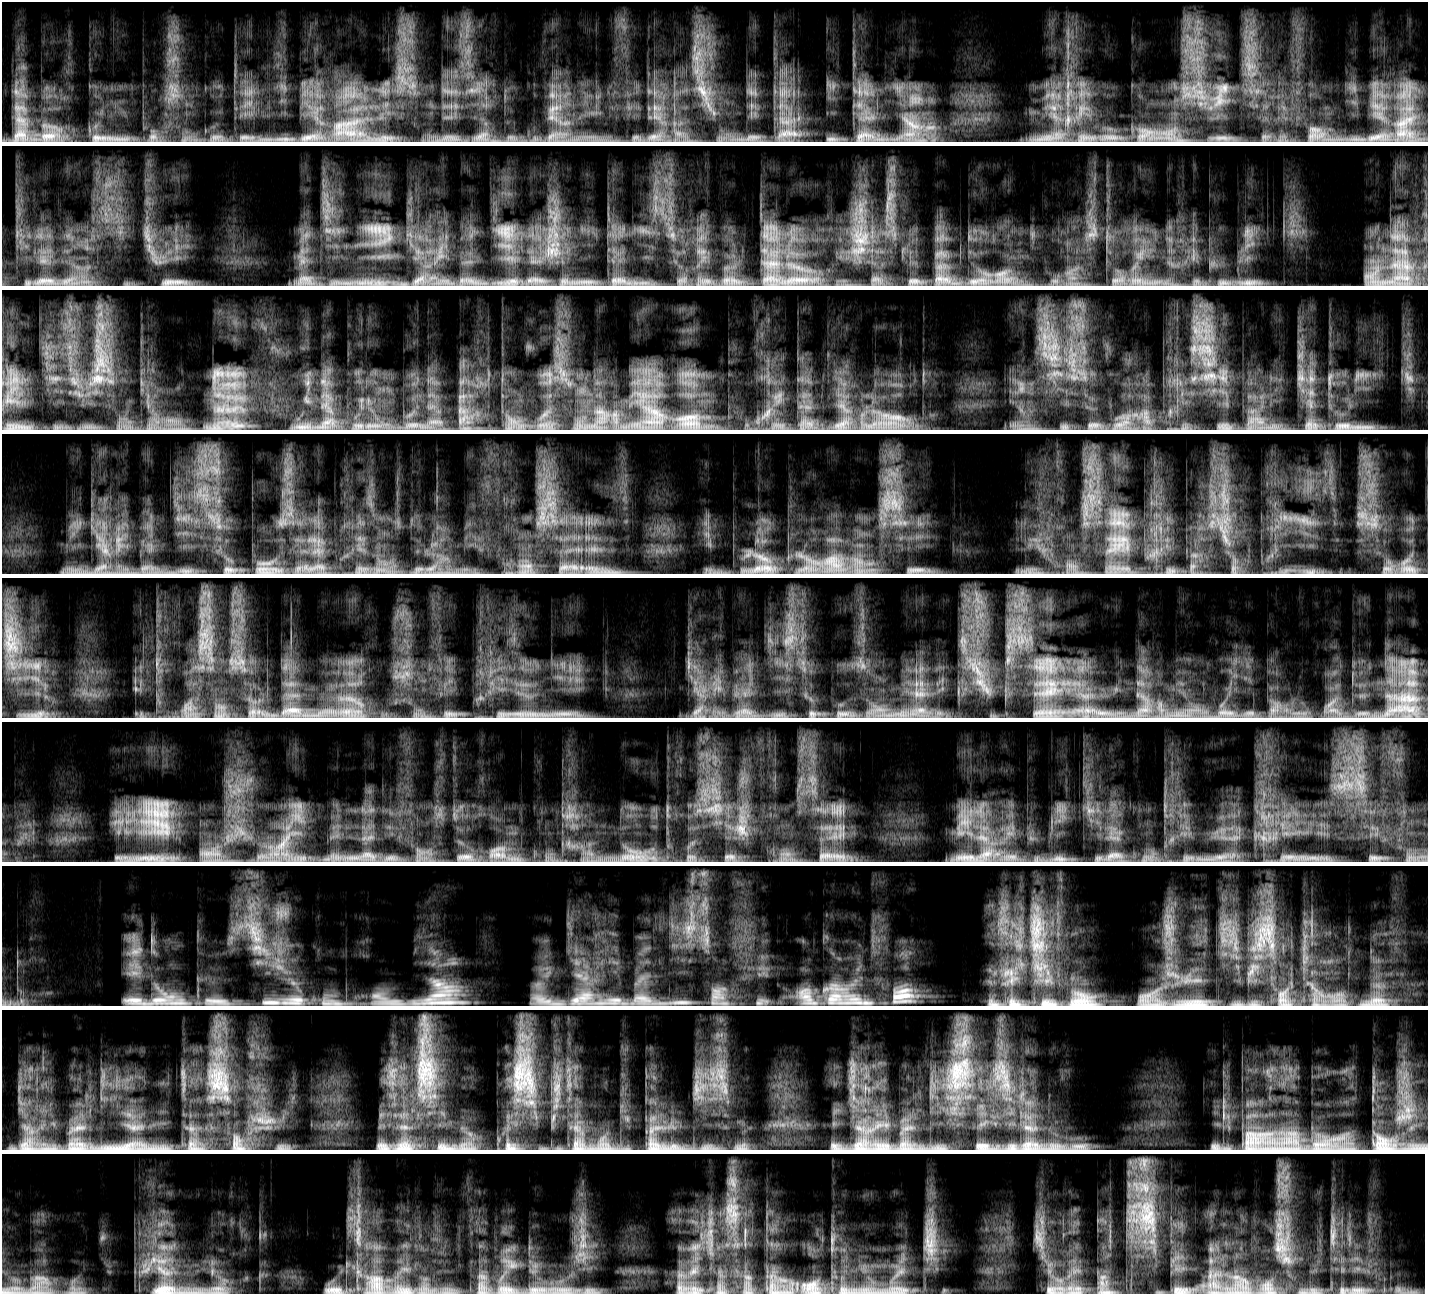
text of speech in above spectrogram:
d'abord connu pour son côté libéral et son désir de gouverner une fédération d'États italiens, mais révoquant ensuite ses réformes libérales qu'il avait instituées. Mazzini, Garibaldi et la jeune Italie se révoltent alors et chassent le pape de Rome pour instaurer une république. En avril 1849, Louis-Napoléon Bonaparte envoie son armée à Rome pour rétablir l'ordre et ainsi se voir apprécié par les catholiques, mais Garibaldi s'oppose à la présence de l'armée française et bloque leur avancée. Les Français, pris par surprise, se retirent et 300 soldats meurent ou sont faits prisonniers. Garibaldi s'oppose en mai avec succès à une armée envoyée par le roi de Naples et, en juin, il mène la défense de Rome contre un autre siège français, mais la république qu'il a contribué à créer s'effondre. Et donc, euh, si je comprends bien, euh, Garibaldi s'enfuit encore une fois? Effectivement, en juillet 1849, Garibaldi et Anita s'enfuient, mais celle-ci meurt précipitamment du paludisme et Garibaldi s'exile à nouveau. Il part d'abord à Tanger au Maroc, puis à New York, où il travaille dans une fabrique de bougies avec un certain Antonio Moetti, qui aurait participé à l'invention du téléphone.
